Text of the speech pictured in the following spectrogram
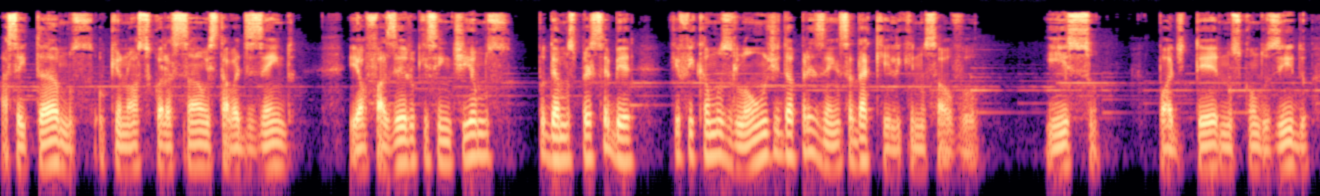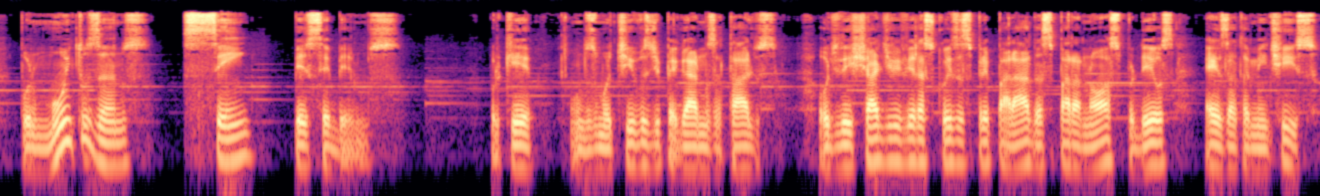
Aceitamos o que o nosso coração estava dizendo e, ao fazer o que sentíamos, pudemos perceber que ficamos longe da presença daquele que nos salvou. Isso pode ter nos conduzido por muitos anos sem percebermos. Porque um dos motivos de pegarmos atalhos ou de deixar de viver as coisas preparadas para nós por Deus é exatamente isso.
